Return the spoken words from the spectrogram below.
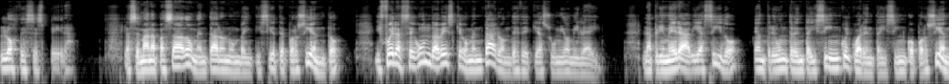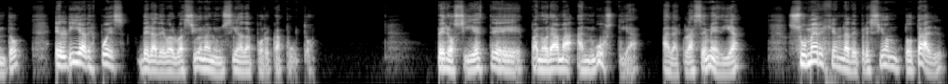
los desespera. La semana pasada aumentaron un 27% y fue la segunda vez que aumentaron desde que asumió mi ley. La primera había sido entre un 35 y 45% el día después de la devaluación anunciada por Caputo. Pero si este panorama angustia a la clase media, sumerge en la depresión total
